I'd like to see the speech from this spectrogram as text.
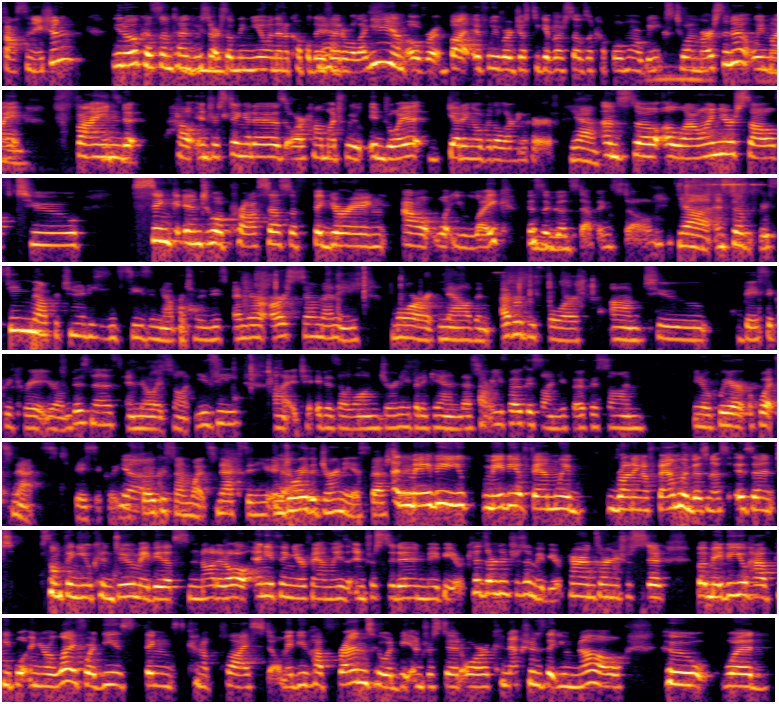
fascination you know because sometimes we start mm-hmm. something new and then a couple days yeah. later we're like yeah i'm over it but if we were just to give ourselves a couple more weeks to immerse in it we might yeah. find how interesting it is or how much we enjoy it getting over the learning curve yeah and so allowing yourself to sink into a process of figuring out what you like is mm-hmm. a good stepping stone. Yeah, and so seeing the opportunities and seizing the opportunities, and there are so many more now than ever before um, to basically create your own business and no, it's not easy. Uh, it, it is a long journey, but again, that's not what you focus on. You focus on, you know, where what's next. Basically, you focus on what's next, and you enjoy yeah. the journey, especially. And maybe you, maybe a family running a family business isn't something you can do. Maybe that's not at all anything your family is interested in. Maybe your kids aren't interested. Maybe your parents aren't interested. But maybe you have people in your life where these things can apply still. Maybe you have friends who would be interested or connections that you know who would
